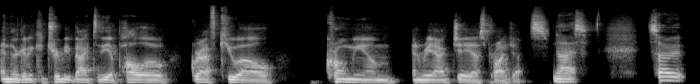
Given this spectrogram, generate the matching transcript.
and they're going to contribute back to the Apollo GraphQL, Chromium, and React JS projects. Nice. So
